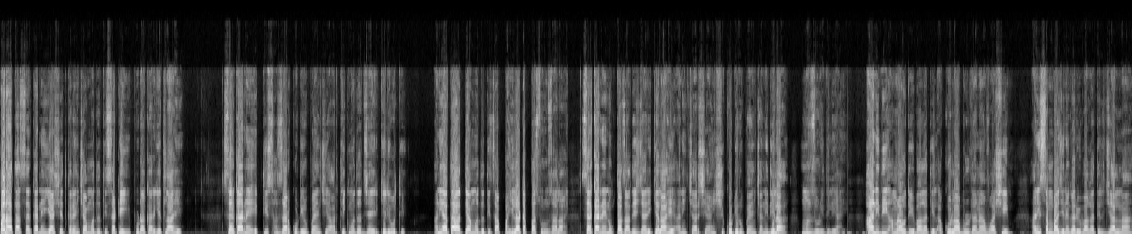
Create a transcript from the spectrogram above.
पण आता सरकारने या शेतकऱ्यांच्या मदतीसाठी पुढाकार घेतला आहे. सरकारने एकतीस हजार कोटी रुपयांची आर्थिक मदत जाहीर केली होती. आणि आता त्या मदतीचा पहिला टप्पा सुरू झाला आहे. सरकारने नुकताच आदेश जारी केला आहे आणि चारशे ऐंशी कोटी रुपयांच्या निधीला मंजुरी दिली आहे. हा निधी अमरावती विभागातील अकोला बुलढाणा वाशिम आणि संभाजीनगर विभागातील जालना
